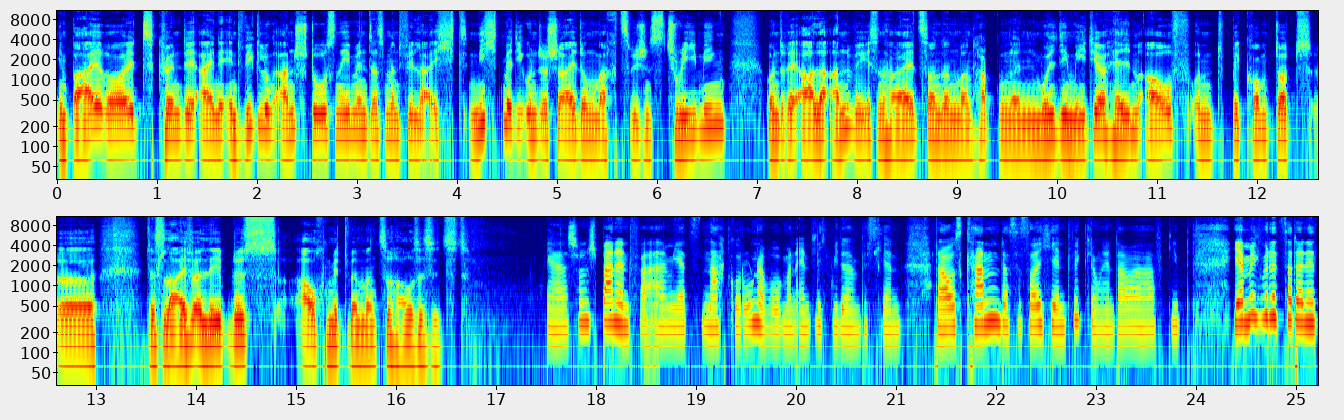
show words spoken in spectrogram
In Bayreuth könnte eine Entwicklung Richtung Anstoß nehmen, dass man vielleicht nicht mehr die Unterscheidung macht zwischen Streaming und realer Anwesenheit, sondern man hat einen Multimedia-Helm auf und bekommt dort äh, das Live-Erlebnis auch mit, wenn man zu Hause sitzt. Ja, ist schon spannend, vor allem jetzt nach Corona, wo man endlich wieder ein bisschen raus kann, dass es solche Entwicklungen dauerhaft gibt. Ja, mich würde jetzt deine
